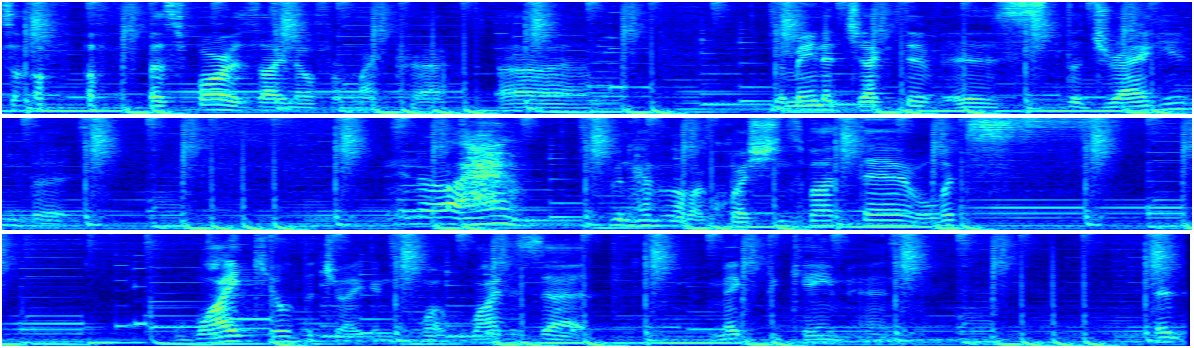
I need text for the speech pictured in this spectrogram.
So, as far as I know from Minecraft, uh, the main objective is the dragon, but you know I have been having a lot of questions about that. What's why kill the dragon? What, why does that make the game end? It,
